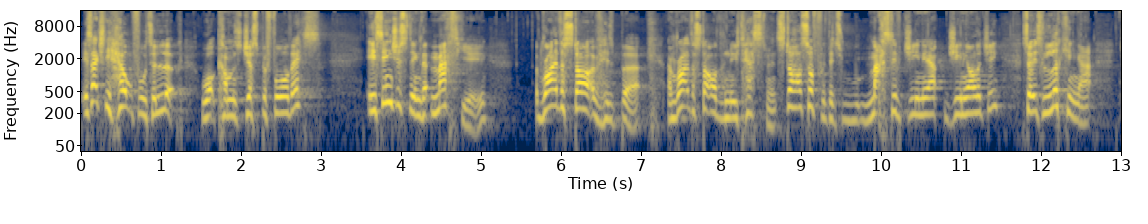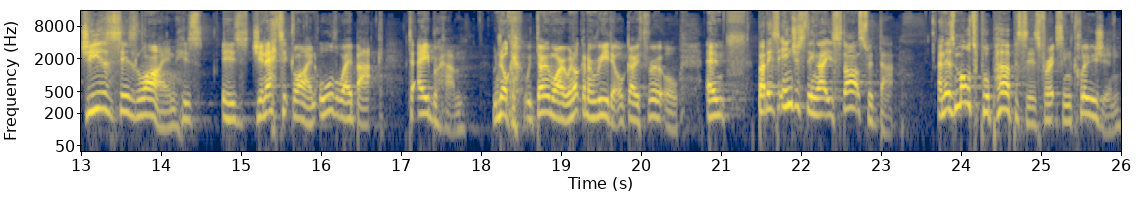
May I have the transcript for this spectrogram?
it's actually helpful to look what comes just before this. It's interesting that Matthew, right at the start of his book, and right at the start of the New Testament, starts off with this massive gene- genealogy. So it's looking at Jesus' line, his, his genetic line, all the way back to Abraham. We're not, don't worry, we're not going to read it or go through it all. And, but it's interesting that it starts with that. And there's multiple purposes for its inclusion,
